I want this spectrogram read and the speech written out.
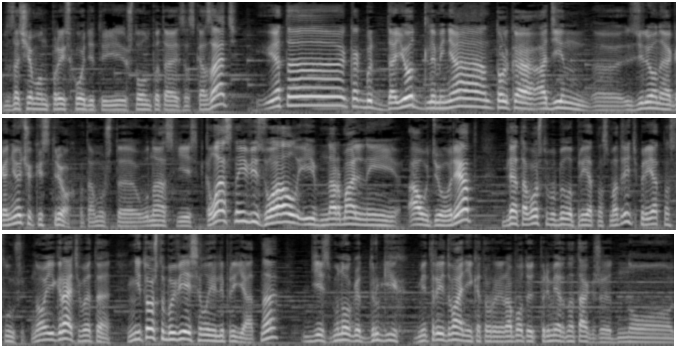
зачем он происходит и что он пытается сказать, это как бы дает для меня только один э, зеленый огонечек из трех, потому что у нас есть классный визуал и нормальный аудиоряд, для того, чтобы было приятно смотреть приятно слушать. Но играть в это не то чтобы весело или приятно, есть много других метроидваний, которые работают примерно так же, но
